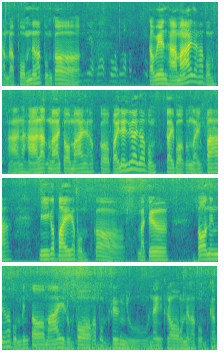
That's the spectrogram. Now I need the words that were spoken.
สำหรับผมนะครับ ผมก็ตะเวนหาไม้นะครับ ผมหาหาลากไม้ต่อไม้นะครับ ก็ไปเรื่อยๆนะครับผมใครบอกตรงไหนปลามีก็ไปครับผมก็มาเจอตอหนึ่งนะครับผมเป็นตอไม้หลุมพอครับผมซึ่งอยู่ในคลองนะครับผมครับ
